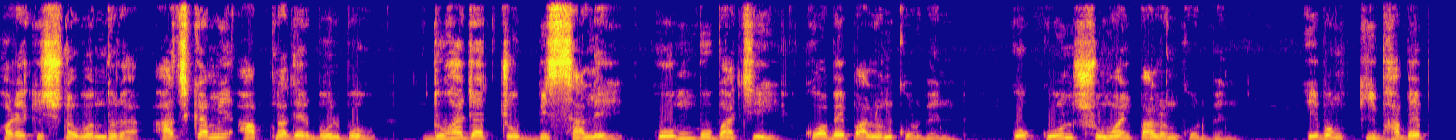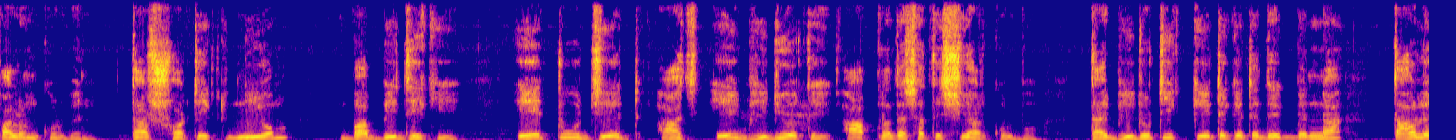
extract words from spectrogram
হরে কৃষ্ণ বন্ধুরা, আজকে আমি আপনাদের বলব দু হাজার চব্বিশ সালে অম্বুবাচী কবে পালন করবেন ও কোন সময় পালন করবেন এবং কীভাবে পালন করবেন, তার সঠিক নিয়ম বা বিধি কি? এ টু জেড আজ এই ভিডিওতে আপনাদের সাথে শেয়ার করব। তাই ভিডিওটি কেটে কেটে দেখবেন না, তাহলে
